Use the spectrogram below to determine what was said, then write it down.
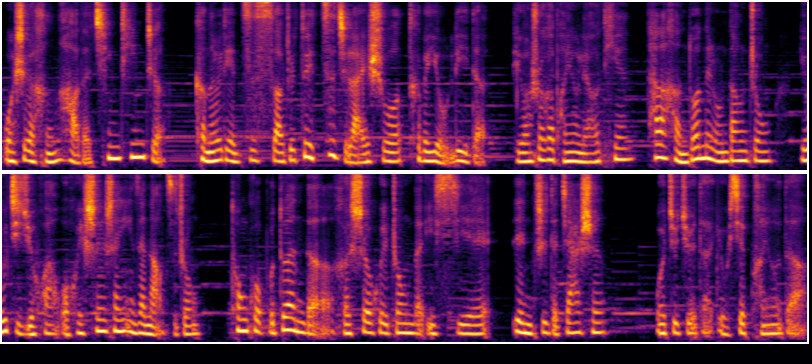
我是个很好的倾听者。可能有点自私啊，就对自己来说特别有利的，比方说和朋友聊天，他的很多内容当中有几句话我会深深印在脑子中。通过不断的和社会中的一些认知的加深，我就觉得有些朋友的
